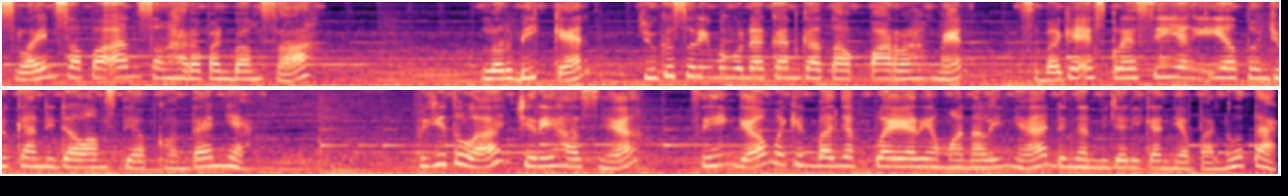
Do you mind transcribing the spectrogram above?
Selain sapaan Sang Harapan Bangsa, Lord Biken juga sering menggunakan kata parah men sebagai ekspresi yang ia tunjukkan di dalam setiap kontennya. Begitulah ciri khasnya, sehingga makin banyak player yang mengenalinya dengan menjadikannya panutan.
